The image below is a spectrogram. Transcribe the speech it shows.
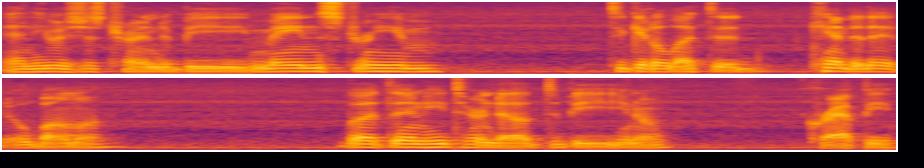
and he was just trying to be mainstream to get elected candidate Obama. But then he turned out to be, you know, crappy.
